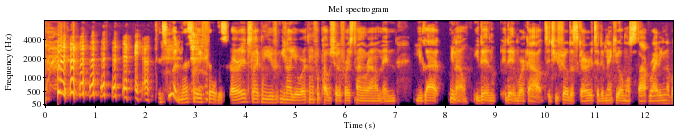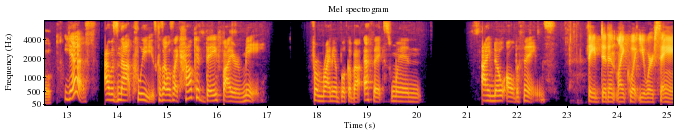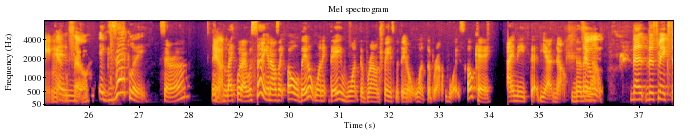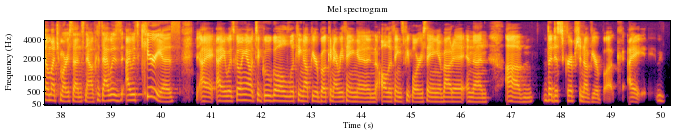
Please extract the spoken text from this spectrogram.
and, Did you initially feel discouraged, like when you you know you're working for publisher the first time around and you got you know you didn't it didn't work out? Did you feel discouraged? Did it make you almost stop writing the book? Yes, I was not pleased because I was like, how could they fire me from writing a book about ethics when I know all the things? They didn't like what you were saying, and, and so exactly, Sarah. They yeah. didn't like what I was saying. And I was like, oh, they don't want it. They want the brown face, but they don't want the brown voice. Okay. I need that. Yeah, no, no, no, so, no. That this makes so much more sense now because I was I was curious. I, I was going out to Google, looking up your book and everything, and all the things people are saying about it, and then um, the description of your book. I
